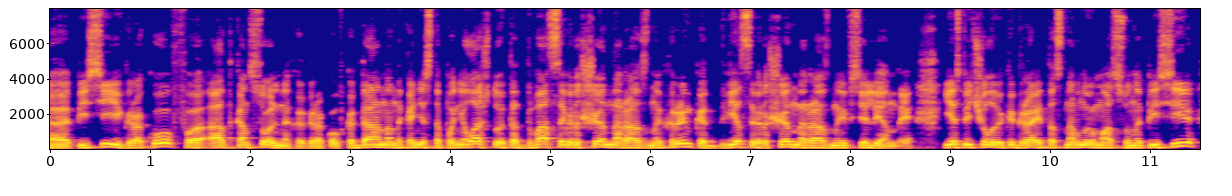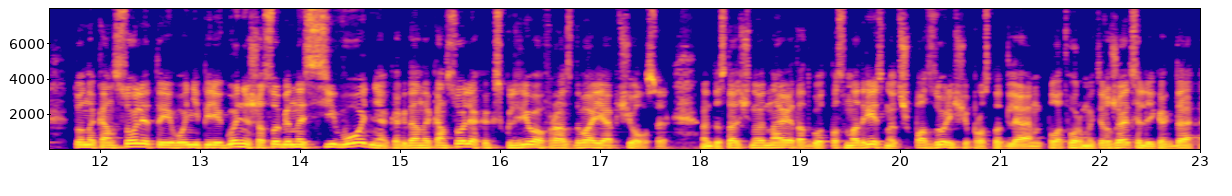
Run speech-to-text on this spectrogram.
э, PC-игроков э, от консольных игроков, когда она наконец-то поняла, что это два совершенно разных рынка, две совершенно разные вселенные. Если человек играет основную массу на PC, то на консоли ты его не перегонишь, особенно сегодня, когда на консолях эксклюзивов раз-два и обчелся. Достаточно на этот год посмотреть, но это же позорище просто для платформы-держателей, когда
